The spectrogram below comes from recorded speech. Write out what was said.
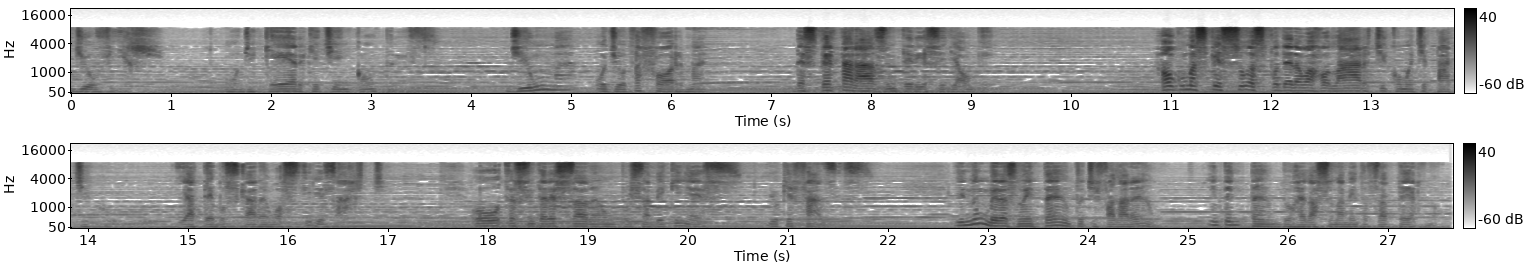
de ouvir, onde quer que te encontres, de uma ou de outra forma, despertarás o interesse de alguém. Algumas pessoas poderão arrolar-te como antipático e até buscarão hostilizar-te. Outras se interessarão por saber quem és e o que fazes. Inúmeras, no entanto, te falarão, intentando o relacionamento fraterno.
